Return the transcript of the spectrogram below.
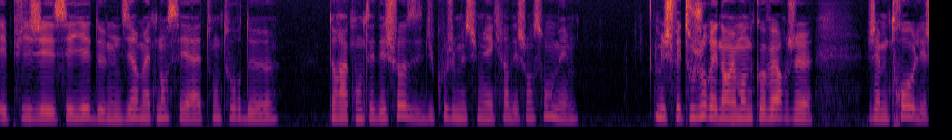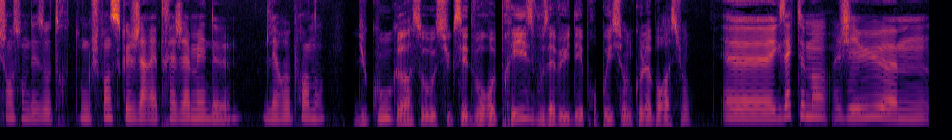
Et puis j'ai essayé de me dire maintenant c'est à ton tour de, de raconter des choses. Et du coup, je me suis mis à écrire des chansons, mais, mais je fais toujours énormément de covers. Je, j'aime trop les chansons des autres. Donc je pense que j'arrêterai jamais de, de les reprendre. Du coup, grâce au succès de vos reprises, vous avez eu des propositions de collaboration. Euh, exactement. J'ai eu. euh,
